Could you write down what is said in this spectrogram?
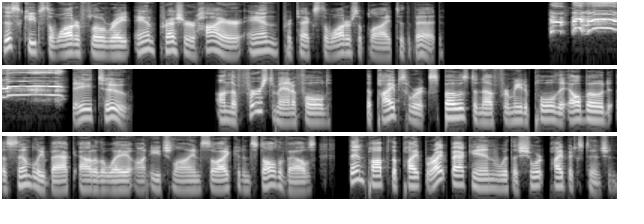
This keeps the water flow rate and pressure higher and protects the water supply to the bed. Day 2. On the first manifold, the pipes were exposed enough for me to pull the elbowed assembly back out of the way on each line so I could install the valves, then pop the pipe right back in with a short pipe extension.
